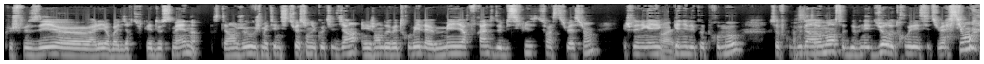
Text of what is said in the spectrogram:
que je faisais, euh, allez, on va dire toutes les deux semaines. C'était un jeu où je mettais une situation du quotidien et les gens devaient trouver la meilleure phrase de biscuit sur la situation et je faisais gagner, gagner des codes promo. Sauf qu'au ah, bout d'un moment, ça devenait dur de trouver des situations.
